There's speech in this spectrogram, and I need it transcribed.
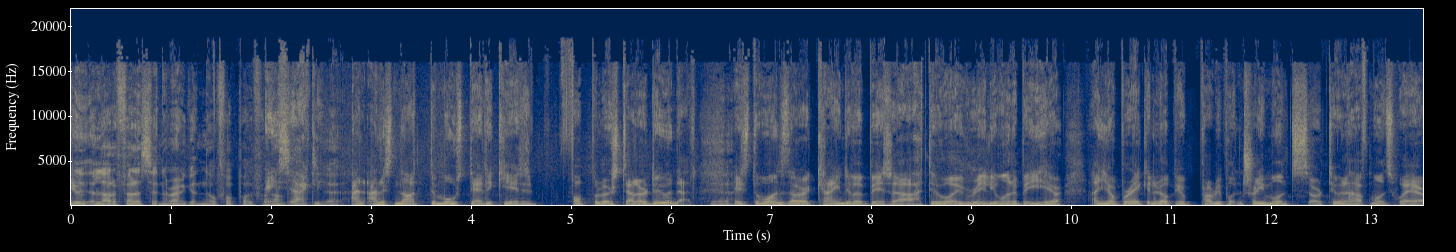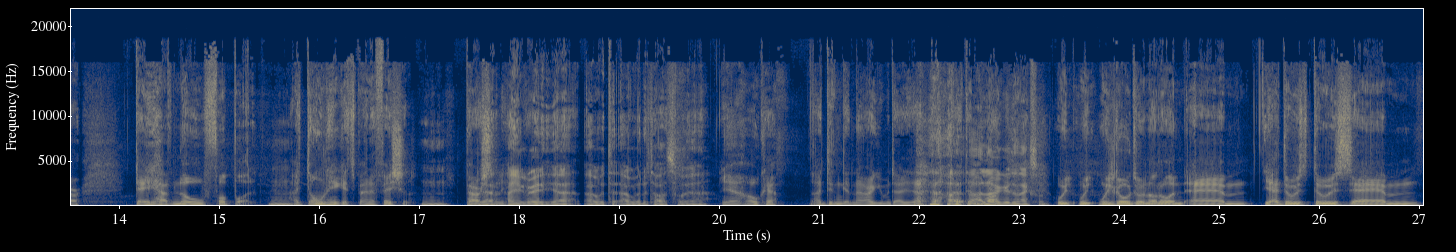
you, a lot of fellas sitting around getting no football for exactly, yeah. and and it's not the most dedicated footballers that are doing that. Yeah. It's the ones that are kind of a bit, ah, do I really want to be here? And you're breaking it up. You're probably putting three months or two and a half months where they have no football. Mm. I don't think it's beneficial, mm. personally. Yeah, I agree. Yeah, I would. I would have thought so. Yeah. Yeah. Okay. I didn't get an argument out of that. that, that I'll argue the next one. We'll, we'll, we'll go to another one. Um, yeah, there was there was um,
